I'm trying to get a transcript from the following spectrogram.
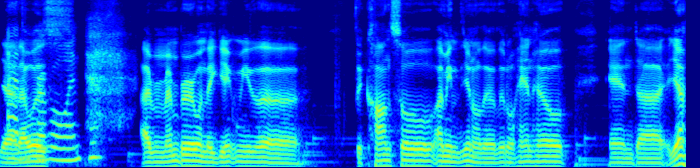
Yeah, that was. one. I remember when they gave me the the console. I mean, you know, the little handheld, and uh, yeah,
